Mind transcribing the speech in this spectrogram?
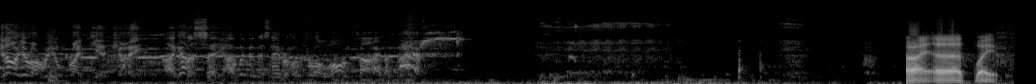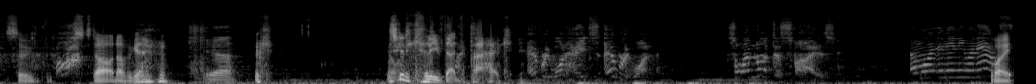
You know, you're a real bright kid, Johnny. I gotta say, I've lived in this neighborhood for a long time, and Alright, uh, wait. So, start up again. Yeah. I'm just gonna leave that back. everyone hates everyone. So I'm not despised. No more than anyone else. Wait,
